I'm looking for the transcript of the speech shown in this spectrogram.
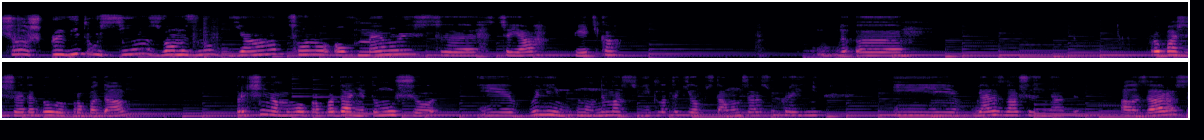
Що ж, привіт усім! З вами знову я, Tunnel of Memories. Е, Це я, Федька. Е, Пробачте, що я так довго пропадав. Причина мого пропадання, тому що і в Елін ну, нема світла, такі обставини зараз в Україні. І я не знав, що зняти. Але зараз.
